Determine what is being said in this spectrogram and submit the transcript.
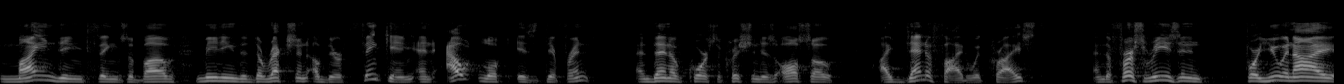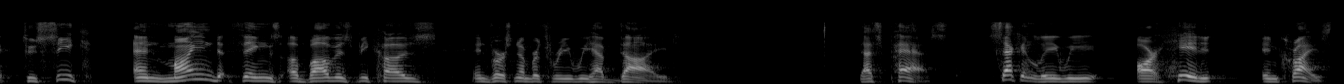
minding things above, meaning the direction of their thinking and outlook is different. And then, of course, the Christian is also identified with Christ. And the first reason for you and I to seek and mind things above is because in verse number three, we have died. That's past. Secondly, we are hid in Christ.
